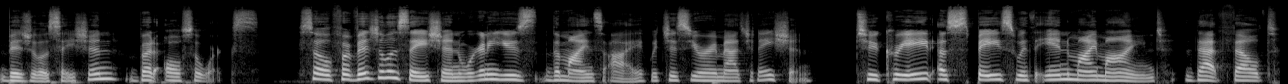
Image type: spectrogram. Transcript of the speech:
visualization, but also works. So for visualization, we're going to use the mind's eye, which is your imagination to create a space within my mind that felt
